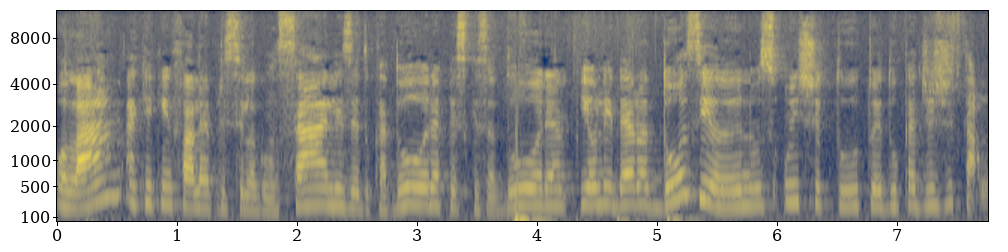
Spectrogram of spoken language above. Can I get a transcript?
Olá, aqui quem fala é a Priscila Gonçalves, educadora, pesquisadora, e eu lidero há 12 anos o Instituto Educa Digital,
